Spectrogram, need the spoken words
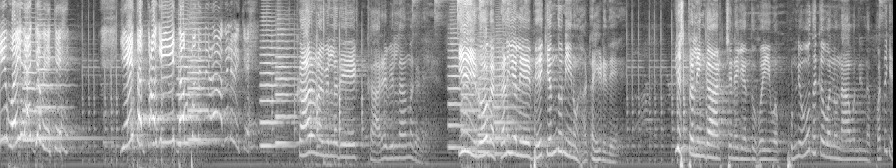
ಈ ವೈರಾಗ್ಯ ಬೇಕೆ ಏತಕ್ಕಾಗಿ ಅಗಲುವಿಕೆ ಕಾರಣವಿಲ್ಲದೆ ಕಾರ್ಯವಿಲ್ಲ ಮಗಳೇ. ಈ ರೋಗ ಕಳೆಯಲೇಬೇಕೆಂದು ನೀನು ಹಠ ಹಿಡಿದೆ. ಇಷ್ಟಲಿಂಗಾರ್ಚನೆಗೆ ಎಂದು ಹೊಯ್ಯುವ ಪುಣ್ಯೋದಕವನ್ನು ನಾವು ನಿನ್ನ ಪತಿಗೆ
